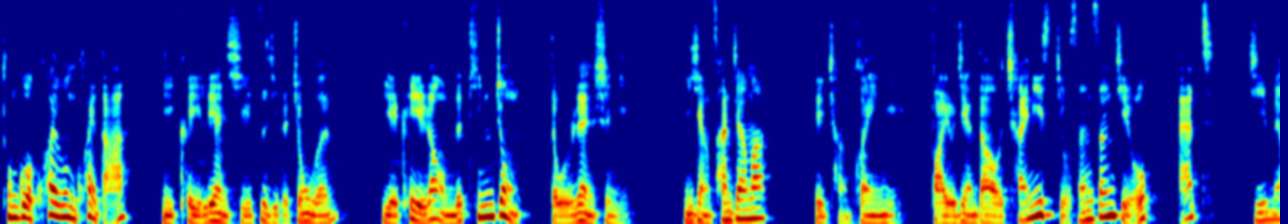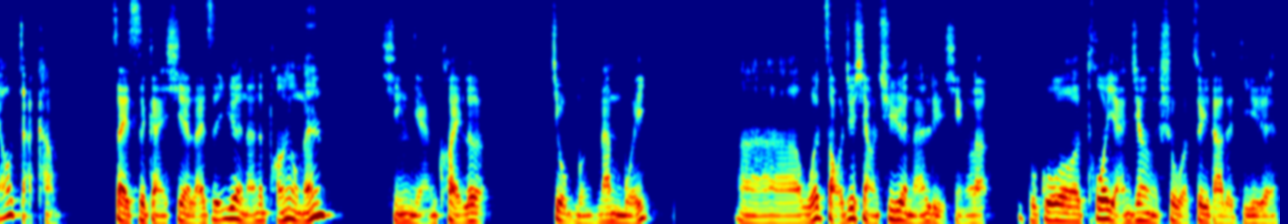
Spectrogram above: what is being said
通过快问快答，你可以练习自己的中文，也可以让我们的听众都认识你。你想参加吗？非常欢迎你发邮件到 chinese 九三三九 at gmail dot com。再次感谢来自越南的朋友们，新年快乐，就猛男梅。呃，我早就想去越南旅行了，不过拖延症是我最大的敌人。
